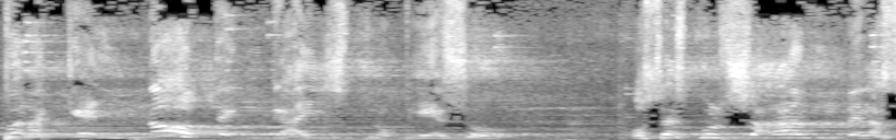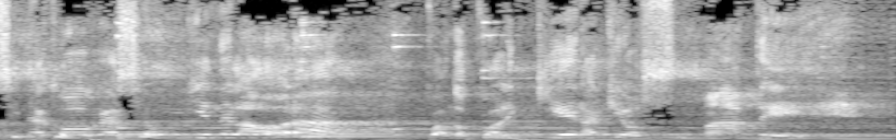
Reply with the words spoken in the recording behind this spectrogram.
para que no tengáis tropiezo os expulsarán de las sinagogas y aún viene la hora cuando cualquiera que os mate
